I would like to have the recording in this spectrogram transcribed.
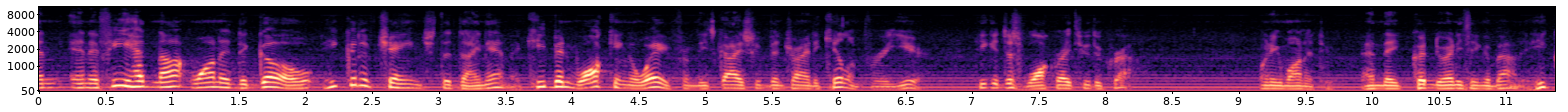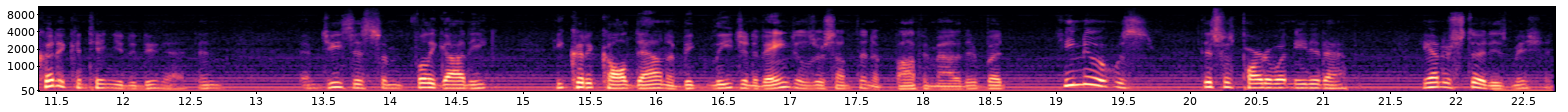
And, and if he had not wanted to go, he could have changed the dynamic. He'd been walking away from these guys who'd been trying to kill him for a year. He could just walk right through the crowd when he wanted to, and they couldn't do anything about it. He could have continued to do that. And, and Jesus, um, fully God, he, he could have called down a big legion of angels or something to pop him out of there, but he knew it was this was part of what needed to happen. He understood his mission.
